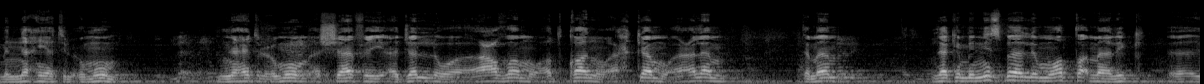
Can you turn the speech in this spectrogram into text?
من ناحية العموم من ناحية العموم الشافعي أجل وأعظم وأتقن وأحكم وأعلم تمام؟ لكن بالنسبة لموطأ مالك آه،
